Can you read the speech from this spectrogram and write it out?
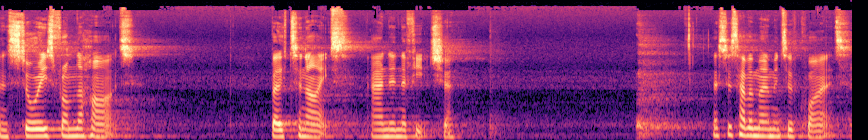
and stories from the heart, both tonight and in the future. Let's just have a moment of quiet.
